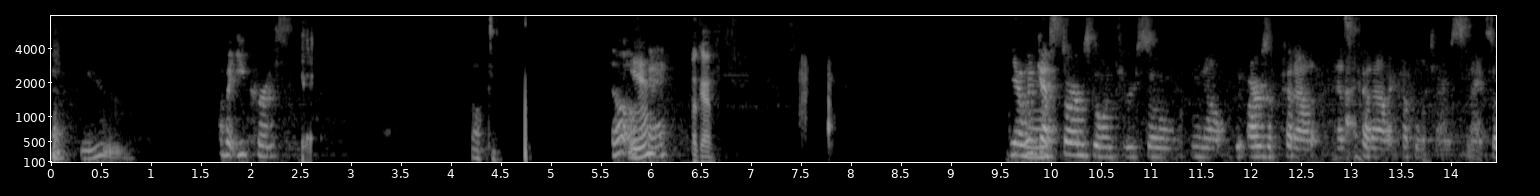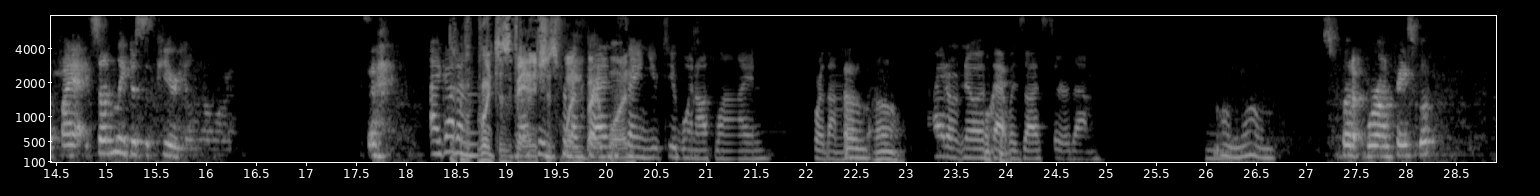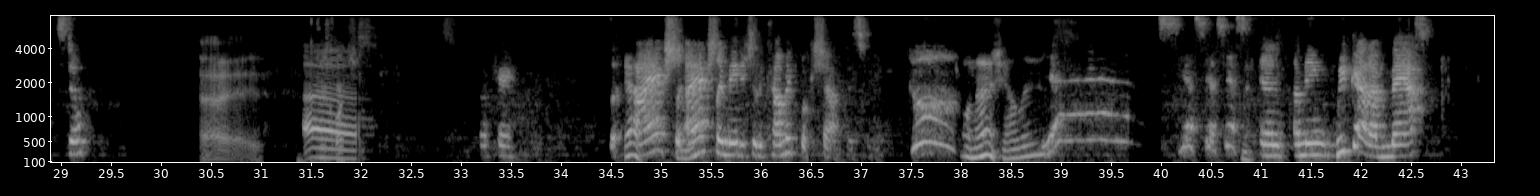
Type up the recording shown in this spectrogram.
How about you, Curtis? Okay. Oh, Yeah. okay. Okay. Yeah, we've got storms going through, so you know ours have cut out has cut out a couple of times tonight. So if I suddenly disappear, you'll know why. I got a Everyone just message vanishes from one a by friend one. saying YouTube went offline for them. Oh, Oh, I don't know if oh, Okay. that was us or them. Oh no. but we're on Facebook still. Uh, Uh, Okay. So Yeah. I actually I actually made it to the comic book shop this week. oh, nice. Jealous. Yes, yes, yes, yes. And I mean, we've got a mask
